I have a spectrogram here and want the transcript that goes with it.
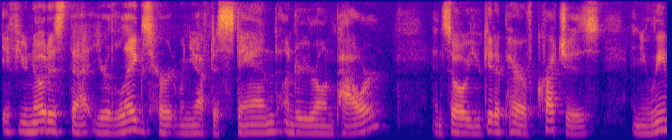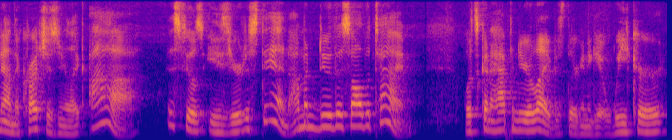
if you notice that your legs hurt when you have to stand under your own power, and so you get a pair of crutches and you lean on the crutches and you're like, ah, this feels easier to stand. I'm to do this all the time. What's to happen to your legs? They're to get weaker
